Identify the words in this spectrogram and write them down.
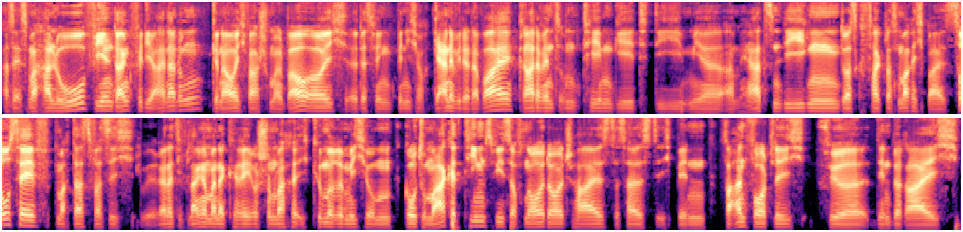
Also erstmal hallo, vielen Dank für die Einladung. Genau, ich war schon mal bei euch, äh, deswegen bin ich auch gerne wieder dabei. Gerade wenn es um Themen geht, die mir am Herzen liegen. Du hast gefragt, was mache ich bei SoSafe? Ich mache das, was ich relativ lange in meiner Karriere schon mache. Ich kümmere mich um Go-to-Market-Teams, wie es auf Neudeutsch heißt. Das heißt, ich bin verantwortlich für den Bereich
